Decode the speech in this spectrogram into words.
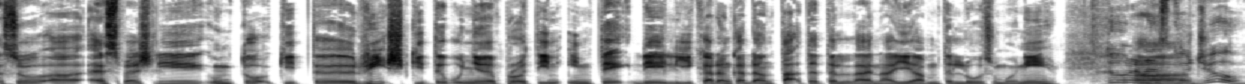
so uh, especially untuk kita reach kita punya protein intake daily kadang-kadang tak tertelan ayam, telur semua ni. Tu Nana Ah. setuju.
